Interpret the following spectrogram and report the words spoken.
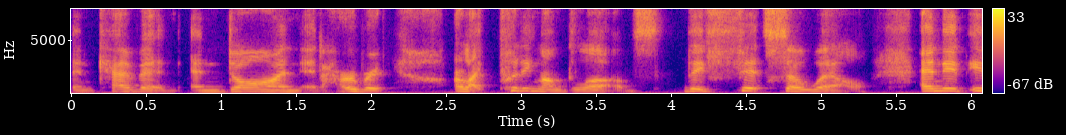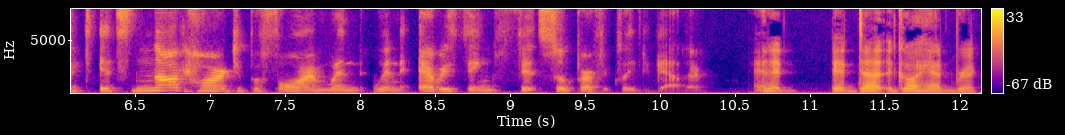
and Kevin and Dawn and Herbert, are like putting on gloves. They fit so well. And it, it it's not hard to perform when when everything fits so perfectly together. And it it does. Go ahead, Rick.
